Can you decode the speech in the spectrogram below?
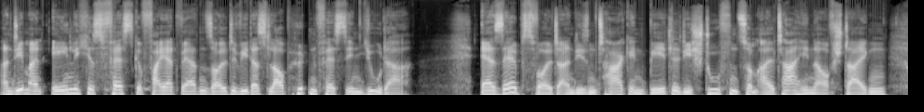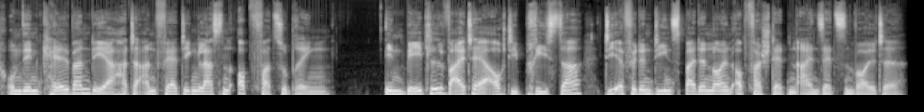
an dem ein ähnliches Fest gefeiert werden sollte wie das Laubhüttenfest in Juda. Er selbst wollte an diesem Tag in Bethel die Stufen zum Altar hinaufsteigen, um den Kälbern, die er hatte anfertigen lassen, Opfer zu bringen. In Bethel weihte er auch die Priester, die er für den Dienst bei den neuen Opferstätten einsetzen wollte.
